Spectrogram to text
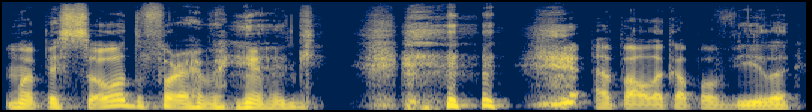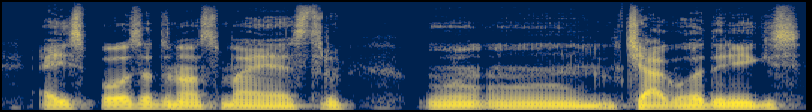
Uma pessoa do Forever Young, a Paula Capovilla, é esposa do nosso maestro, o, o Tiago Rodrigues.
